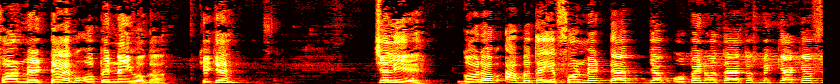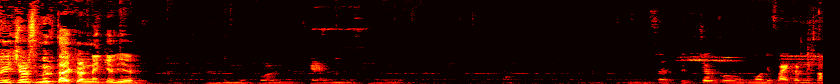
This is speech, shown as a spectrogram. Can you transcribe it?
फॉर्मेट टैब ओपन नहीं होगा। ठीक है? चलिए गौरव आप बताइए फॉर्मेट टैब जब ओपन होता है तो उसमें क्या क्या फीचर्स मिलता है करने के लिए? पिक्चर को मॉडिफाई करने का।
